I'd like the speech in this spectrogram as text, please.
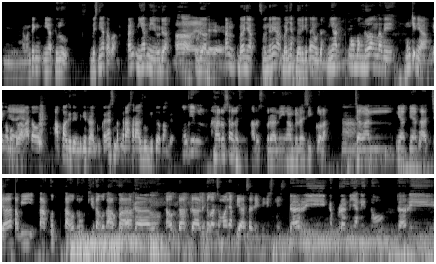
Hmm. yang penting niat dulu Habis niat apa? Kan niat nih udah Ah, Ya, udah ya, ya, ya. kan banyak sebenarnya banyak dari kita yang udah niat ngomong doang tapi mungkin ya mungkin ngomong Iya, doang atau apa gitu yang bikin ragu kalian sempat ngerasa ragu gitu apa enggak Mungkin harus anu sih, harus berani ngambil resiko lah. nah, jangan niat-niat aja tapi takut takut rugi takut apa Gagal. takut gagal itu kan semuanya biasa di bisnis Dari keberanian itu, dari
